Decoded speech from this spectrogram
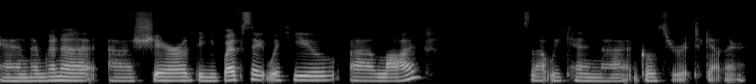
and I'm going to uh, share the website with you uh, live so that we can uh, go through it together.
